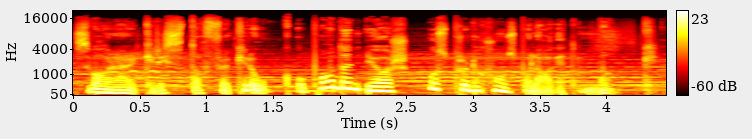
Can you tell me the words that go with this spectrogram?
svarar Kristoffer Krook. Och podden görs hos produktionsbolaget Munk.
